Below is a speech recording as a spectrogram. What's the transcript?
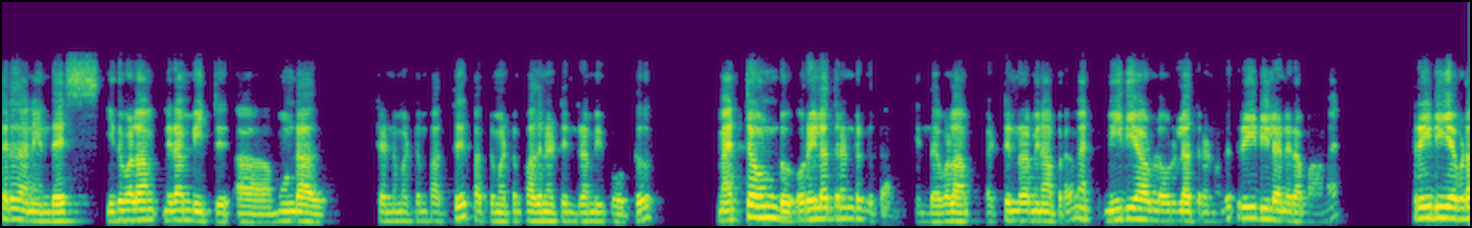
சரிதானே? இந்த எஸ் இதுவெல்லாம் நிரம்பிட்டு மூன்றாவது. ரெண்டு மட்டும் பத்து பத்து மட்டும் பதினெட்டு நிரம்பி போட்டு மற்ற உண்டு. ஒரு இலத்திரன் இருக்குதான் இந்த இவ்வளவு எட்டு நிறமினா அப்புறம் மீதியா உள்ள ஒரு இலத்திரன் வந்து த்ரீ டில நிறமாம த்ரீ டியை விட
